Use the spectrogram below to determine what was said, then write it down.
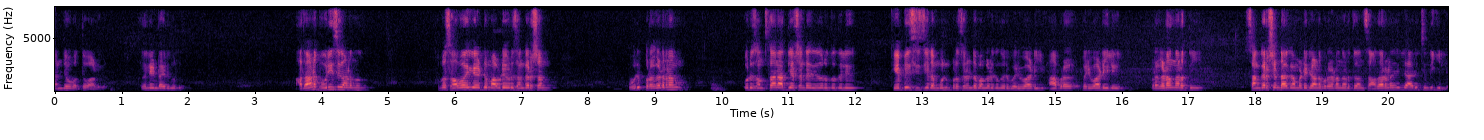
അഞ്ചോ പത്തോ ആളുകൾ. അതല്ലേ ഉണ്ടായിരുന്നുള്ളൂ? അതാണ് പോലീസ് കാണുന്നത്. അപ്പോൾ സ്വാഭാവികമായിട്ടും അവിടെ ഒരു സംഘർഷം ഒരു പ്രകടനം ഒരു സംസ്ഥാന അധ്യക്ഷന്റെ നേതൃത്വത്തിൽ കെ പി സി സിയുടെ മുൻ പ്രസിഡന്റ് പങ്കെടുക്കുന്ന ഒരു പരിപാടി ആ പ്ര പരിപാടിയിൽ പ്രകടനം നടത്തി സംഘർഷം ഉണ്ടാക്കാൻ വേണ്ടിയിട്ടാണ് പ്രകടനം നടത്താൻ സാധാരണ രീതിയിൽ ആരും ചിന്തിക്കില്ല.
